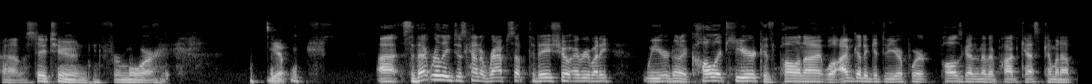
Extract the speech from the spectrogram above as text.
Um, stay tuned for more. Yep. uh, so that really just kind of wraps up today's show, everybody. We are going to call it here because Paul and I. Well, I've got to get to the airport. Paul's got another podcast coming up,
